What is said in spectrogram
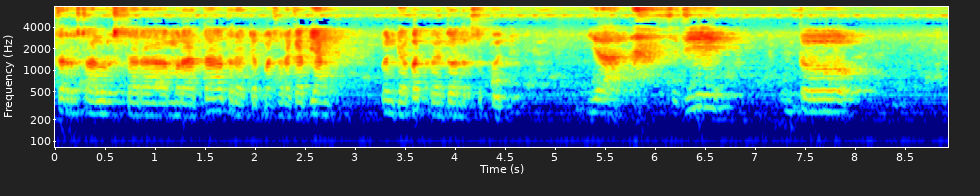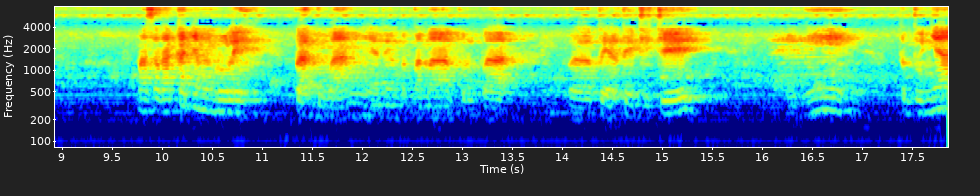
tersalur secara merata terhadap masyarakat yang mendapat bantuan tersebut? Ya, jadi untuk masyarakat yang memperoleh bantuan, yaitu yang pertama berupa eh, BLTDD, ini tentunya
